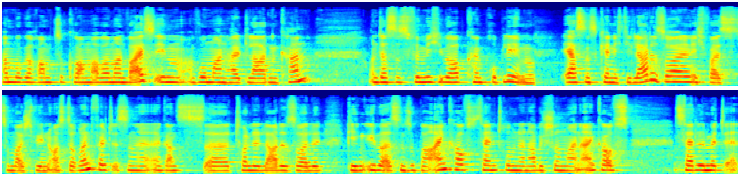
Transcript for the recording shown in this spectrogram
Hamburger Raum zu kommen. Aber man weiß eben, wo man halt laden kann. Und das ist für mich überhaupt kein Problem. Erstens kenne ich die Ladesäulen. Ich weiß zum Beispiel in Osterrönfeld ist eine ganz äh, tolle Ladesäule. Gegenüber ist ein super Einkaufszentrum. Dann habe ich schon meinen Einkaufs Zettel mit äh,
